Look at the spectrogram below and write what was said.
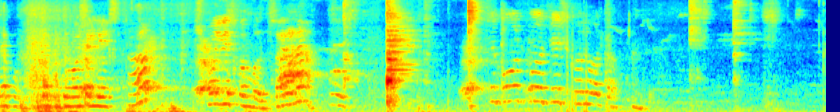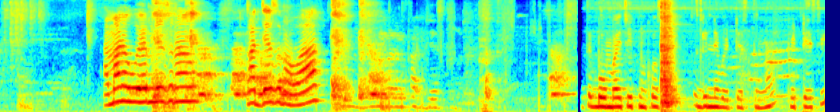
రేపు రేపు దోశలు వేస్తా స్కూల్ తీసుకొని పోదు సరేనా? అమ్మ నువ్వు ఏం చేస్తున్నావు? కట్ చేస్తున్నావా? కట్ అయితే బొంబాయి చట్నీ కోసం గిన్నె పెట్టేస్తున్నా. పెట్టేసి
